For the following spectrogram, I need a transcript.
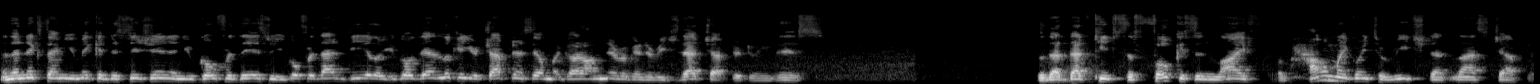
And then next time you make a decision and you go for this or you go for that deal or you go there look at your chapter and say, oh my God I'm never going to reach that chapter doing this. So that that keeps the focus in life of how am I going to reach that last chapter.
